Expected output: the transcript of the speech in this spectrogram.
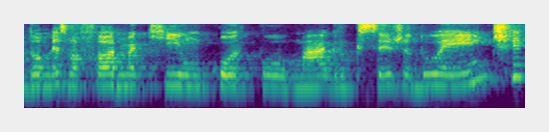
da mesma forma que um corpo magro que seja doente.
